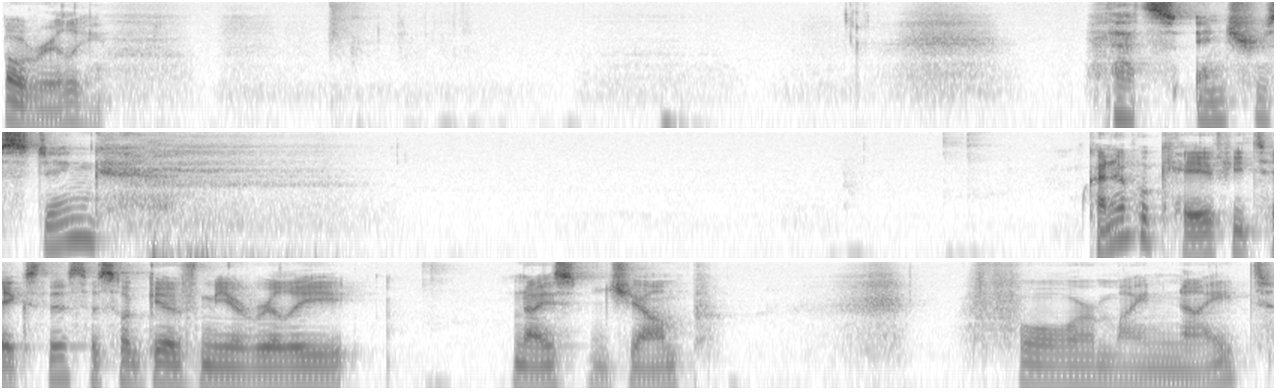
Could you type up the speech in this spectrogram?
Oh, really? That's interesting. kind of okay if he takes this. This will give me a really nice jump for my knight.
